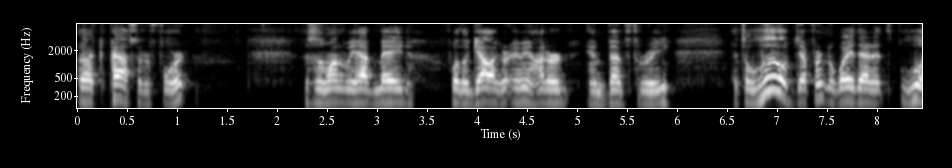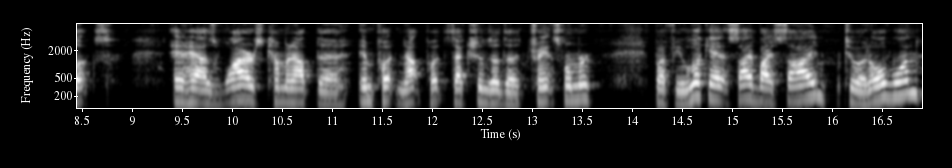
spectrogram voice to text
uh, capacitor for it. This is the one we have made for the Gallagher M800 and BEV3. It's a little different in the way that it looks. It has wires coming out the input and output sections of the transformer. But if you look at it side by side to an old one,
